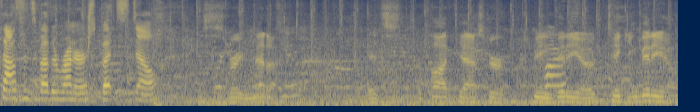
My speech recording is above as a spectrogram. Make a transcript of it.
thousands of other runners, but still. This is very meta. It's a podcaster being videoed, taking video.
